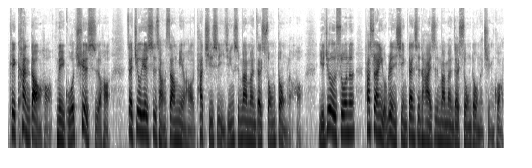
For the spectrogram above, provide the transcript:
可以看到，哈，美国确实哈，在就业市场上面，哈，它其实已经是慢慢在松动了，哈。也就是说呢，它虽然有韧性，但是它还是慢慢在松动的情况。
